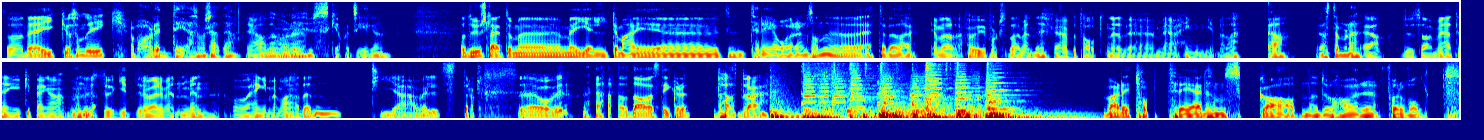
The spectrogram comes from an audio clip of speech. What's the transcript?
Så det gikk jo som det gikk. Var det det som skjedde, ja? Ja, det Ja, var det det. husker jeg faktisk ikke engang. Og du sleit jo med, med gjeld til meg i eh, tre år eller sånn eh, etter det der. Ja, men Det er derfor vi fortsatt er venner, for jeg betalte ned ved, med å henge med deg. Ja, ja stemmer det. Ja, Du sa men jeg trenger ikke penga, men hvis du gidder å være vennen min og henge med meg Og den tida er vel straks eh, over. Ja, og da stikker du. Da drar jeg. Hva er de topp tre liksom, skadene du har forvoldt?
